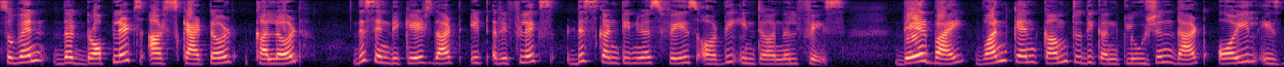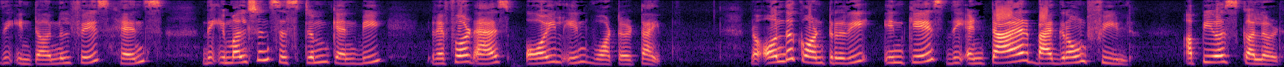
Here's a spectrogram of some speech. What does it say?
So, when the droplets are scattered colored, this indicates that it reflects discontinuous phase or the internal phase. Thereby, one can come to the conclusion that oil is the internal phase, hence, the emulsion system can be referred as oil in water type. Now, on the contrary, in case the entire background field appears colored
